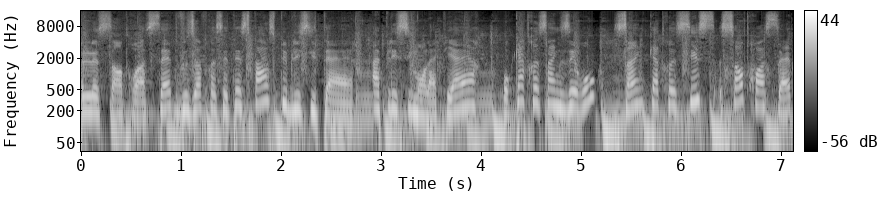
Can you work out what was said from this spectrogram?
Le 1037 vous offre cet espace publicitaire. Appelez Simon Lapierre au 450 546 1037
